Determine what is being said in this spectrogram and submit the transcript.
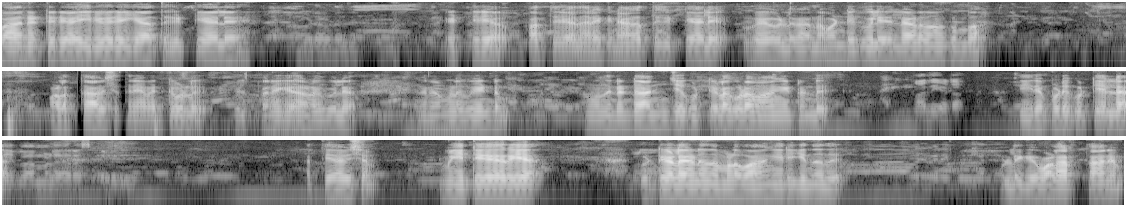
പതിനെട്ട് രൂപ ഇരുപത് രൂപയ്ക്കകത്ത് കിട്ടിയാലേ എട്ട് രൂപ പത്ത് രൂപ നിരക്കിനകത്ത് കിട്ടിയാലേ ഉപയോഗമുള്ളൂ കാരണം വണ്ടിക്കൂലി എല്ലാവരും നോക്കുമ്പോൾ വളർത്താവശ്യത്തിനേ പറ്റുള്ളൂ. വിൽപ്പനയ്ക്ക് നടക്കില്ല അങ്ങനെ നമ്മൾ വീണ്ടും മൂന്ന് രണ്ട് അഞ്ച് കുട്ടികളെ കൂടെ വാങ്ങിയിട്ടുണ്ട്. തീരെപ്പൊടി കേട്ടോ. തീരപ്പൊടി കുട്ടിയല്ല. അത്യാവശ്യം മീറ്റ് കയറിയ കുട്ടികളെയാണ് നമ്മൾ വാങ്ങിയിരിക്കുന്നത്. പുള്ളിക്ക് വളർത്താനും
